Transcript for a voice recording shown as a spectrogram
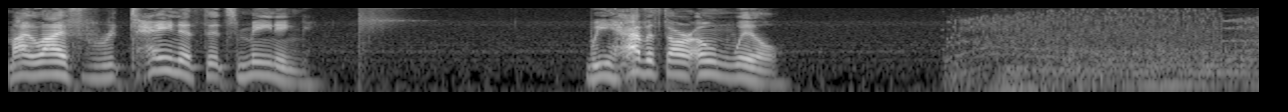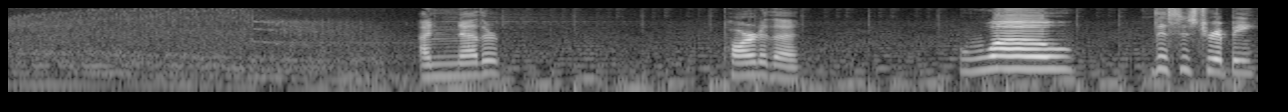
My life retaineth its meaning. We haveth our own will. Another part of the... Whoa! This is trippy.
